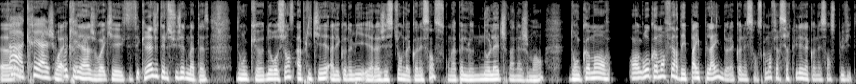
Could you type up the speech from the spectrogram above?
Euh, ah, Créage. Ouais, Créage, ouais, qui est, Créage était le sujet de ma thèse. Donc, euh, neurosciences appliquées à l'économie et à la gestion de la connaissance, ce qu'on appelle le knowledge management. Donc, comment en gros, comment faire des pipelines de la connaissance? Comment faire circuler la connaissance plus vite?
